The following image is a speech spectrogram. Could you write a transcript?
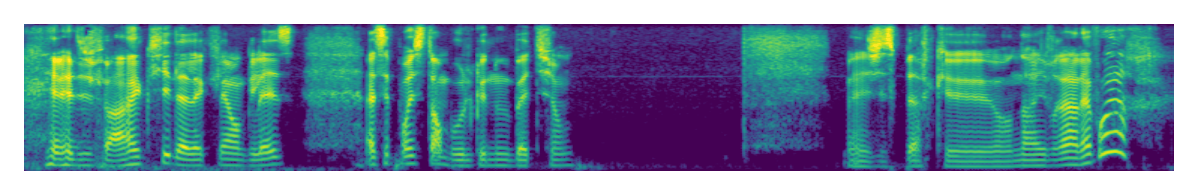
Elle a dû faire un kill à la clé anglaise. Ah, c'est pour Istanbul que nous battions. Mais j'espère qu'on arrivera à la voir.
